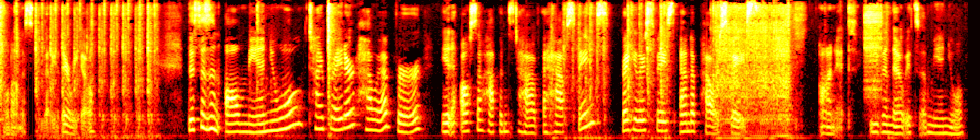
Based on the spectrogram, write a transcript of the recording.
Hold on, let's do that again. There we go. This is an all manual typewriter. However, it also happens to have a half space, regular space, and a power space on it, even though it's a manual.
